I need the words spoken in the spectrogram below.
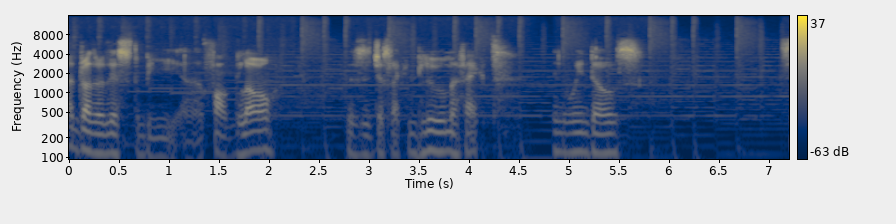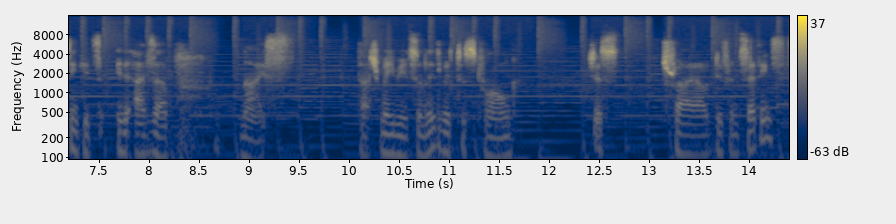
I'd rather this to be a fog glow. This is just like a bloom effect in windows. I think it's it adds up nice touch. Maybe it's a little bit too strong. Just try out different settings.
